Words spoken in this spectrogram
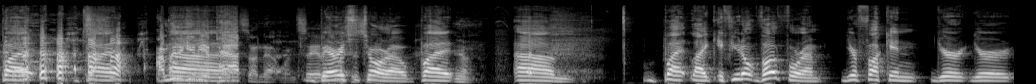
But but I'm going to give you a Uh, pass on that one. Say Barry you but Yeah. um, but like if you don't vote for him, you're fucking you're you're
